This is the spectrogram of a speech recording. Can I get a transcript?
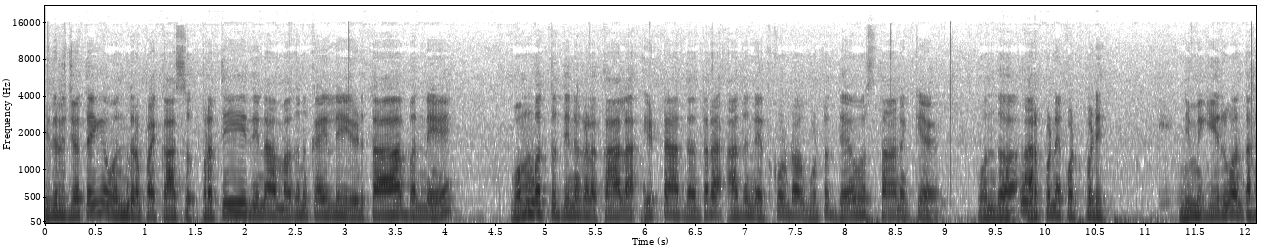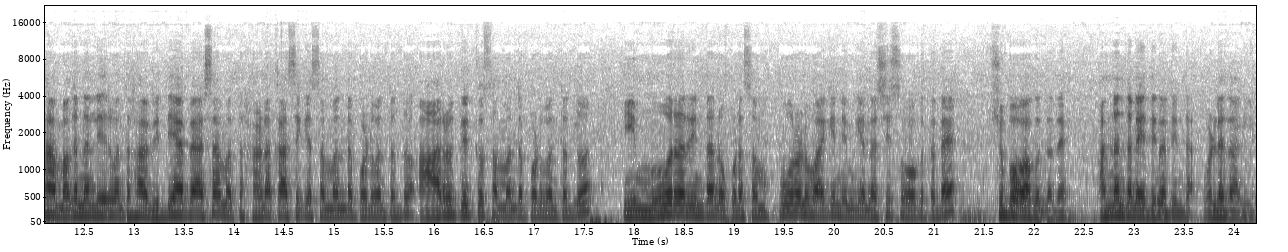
ಇದ್ರ ಜೊತೆಗೆ ಒಂದು ರೂಪಾಯಿ ಕಾಸು. ಪ್ರತಿದಿನ ಮಗನ ಕೈಯಲ್ಲಿ ಇಡ್ತಾ ಬನ್ನಿ. ಒಂಬತ್ತು ದಿನಗಳ ಕಾಲ ಇಟ್ಟಾದ ನಂತರ ಅದನ್ನ ಎತ್ಕೊಂಡು ಹೋಗ್ಬಿಟ್ಟು ದೇವಸ್ಥಾನಕ್ಕೆ ಒಂದು ಅರ್ಪಣೆ ಕೊಟ್ಬಿಡಿ. ನಿಮಗೆ ಇರುವಂತಹ ಮಗನಲ್ಲಿ ಇರುವಂತಹ ವಿದ್ಯಾಭ್ಯಾಸ ಮತ್ತು ಹಣಕಾಸಿಗೆ ಸಂಬಂಧಪಡುವಂಥದ್ದು, ಆರೋಗ್ಯಕ್ಕೂ ಸಂಬಂಧಪಡುವಂಥದ್ದು ಈ ಮೂರರಿಂದನೂ ಕೂಡ ಸಂಪೂರ್ಣವಾಗಿ ನಿಮಗೆ ನಶಿಸಿ ಹೋಗುತ್ತದೆ, ಶುಭವಾಗುತ್ತದೆ. ಹನ್ನೊಂದನೇ ದಿನದಿಂದ. ಒಳ್ಳೆಯದಾಗಲಿ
